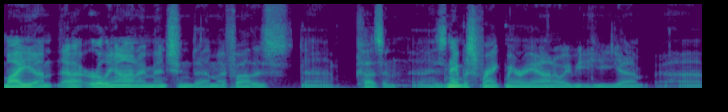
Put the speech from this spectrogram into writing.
My um, uh, early on, I mentioned uh, my father's uh, cousin. Uh, his name was Frank Mariano. He, he um, uh,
